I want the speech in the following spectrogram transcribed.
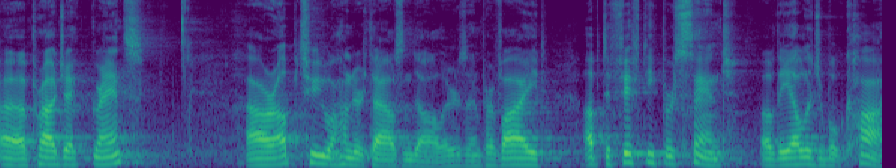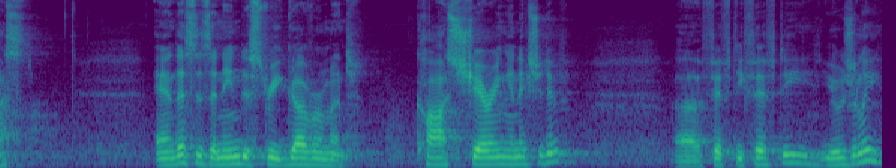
uh, project grants are up to $100,000 and provide up to 50% of the eligible cost. And this is an industry government cost sharing initiative, 50 uh, 50 usually.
